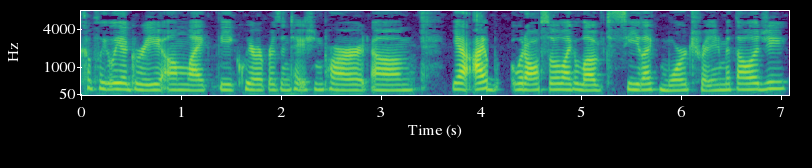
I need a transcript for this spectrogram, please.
completely agree on like the queer representation part. Um, yeah, I would also like love to see like more train mythology.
